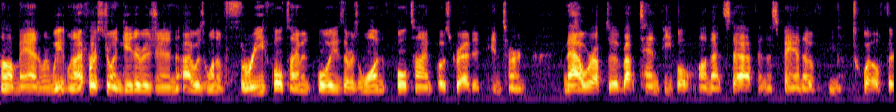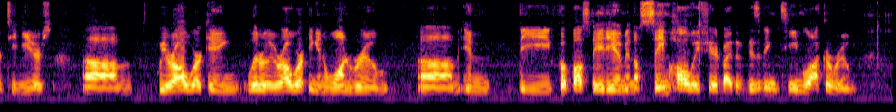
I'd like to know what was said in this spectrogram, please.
Oh man, when we when I first joined Gator Vision, I was one of three full time employees. There was one full time post graduate intern. Now we're up to about ten people on that staff in the span of you know 12, 13 years. Um, we were all working literally. We were all working in one room um, in the football stadium in the same hallway shared by the visiting team locker room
